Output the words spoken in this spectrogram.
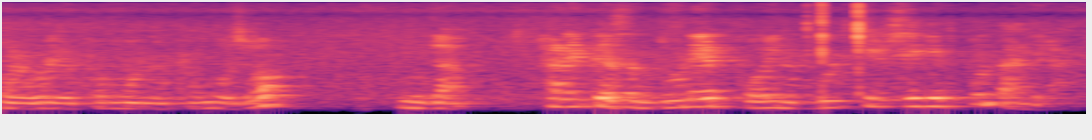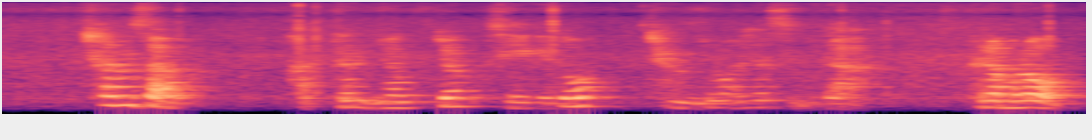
오늘 우리가 본문을 본 거죠. 입니다. 하나님께서는 눈에 보이는 물질 세계뿐 아니라 천사와 같은 영적 세계도 창조하셨습니다. 그러므로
